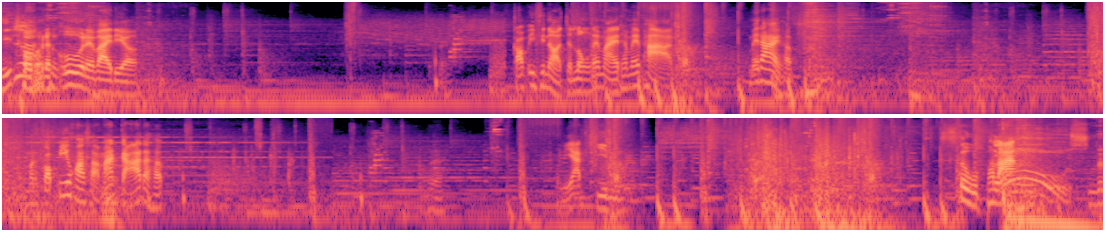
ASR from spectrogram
หินโชแล้วว์ทั้งคู่ในใบเดียวก๊อปอีฟินอตจะลงได้ไหมถ้าไม่ผ่าน ไม่ได้ครับ มันก๊อปปี้ความสามารถการ์ดอะครับเออขออนุญาตกิน สูบพลังโอ้สแน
